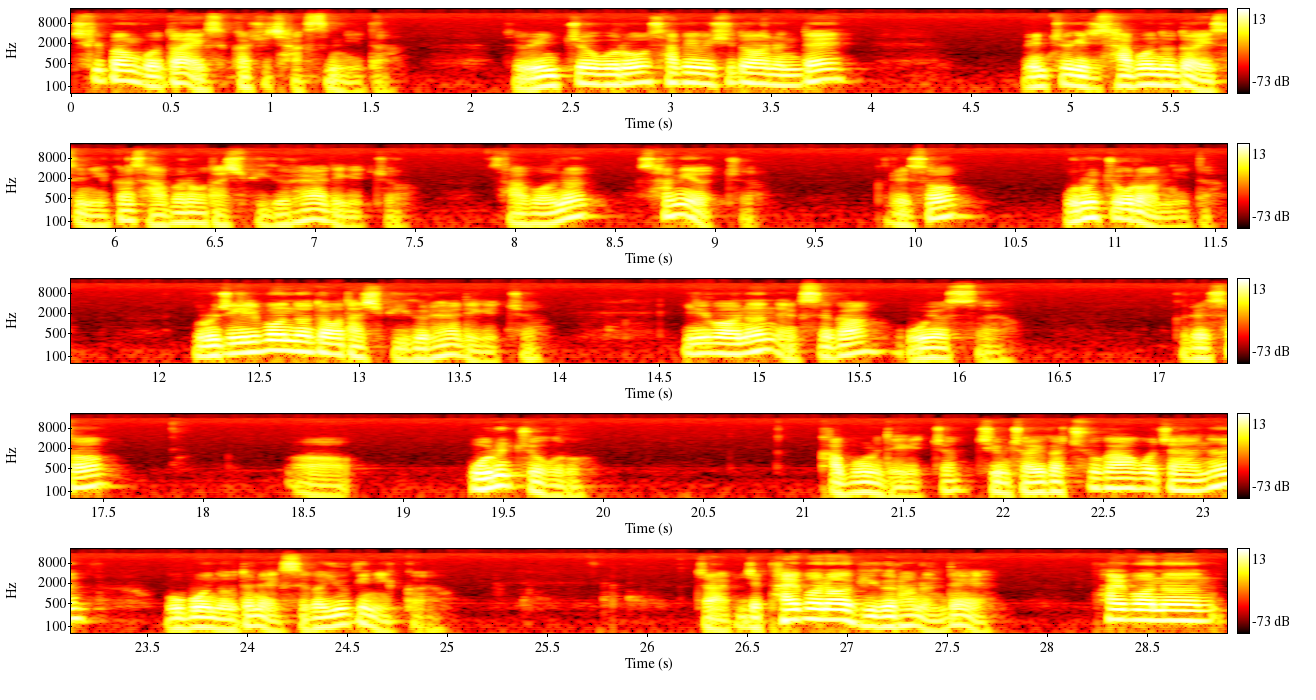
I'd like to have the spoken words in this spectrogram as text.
7번보다 x값이 작습니다. 왼쪽으로 삽입을 시도하는데 왼쪽에 이제 4번 노드가 있으니까 4번하고 다시 비교를 해야 되겠죠. 4번은 3이었죠. 그래서 오른쪽으로 갑니다. 오른쪽 1번 노드하고 다시 비교를 해야 되겠죠. 1번은 x가 5였어요. 그래서 어, 오른쪽으로 가보면 되겠죠. 지금 저희가 추가하고자 하는 5번 노드는 x가 6이니까요. 자, 이제 8번하고 비교를 하는데 8번은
